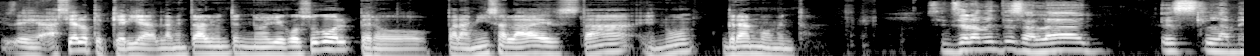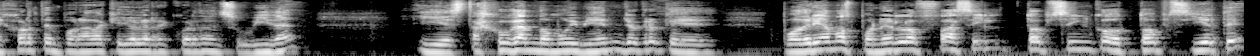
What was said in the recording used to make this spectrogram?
eh, hacía lo que quería. Lamentablemente no llegó su gol, pero para mí Salah está en un gran momento. Sinceramente, Salah es la mejor temporada que yo le recuerdo en su vida y está jugando muy bien. Yo creo que podríamos ponerlo fácil, top 5 o top 7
